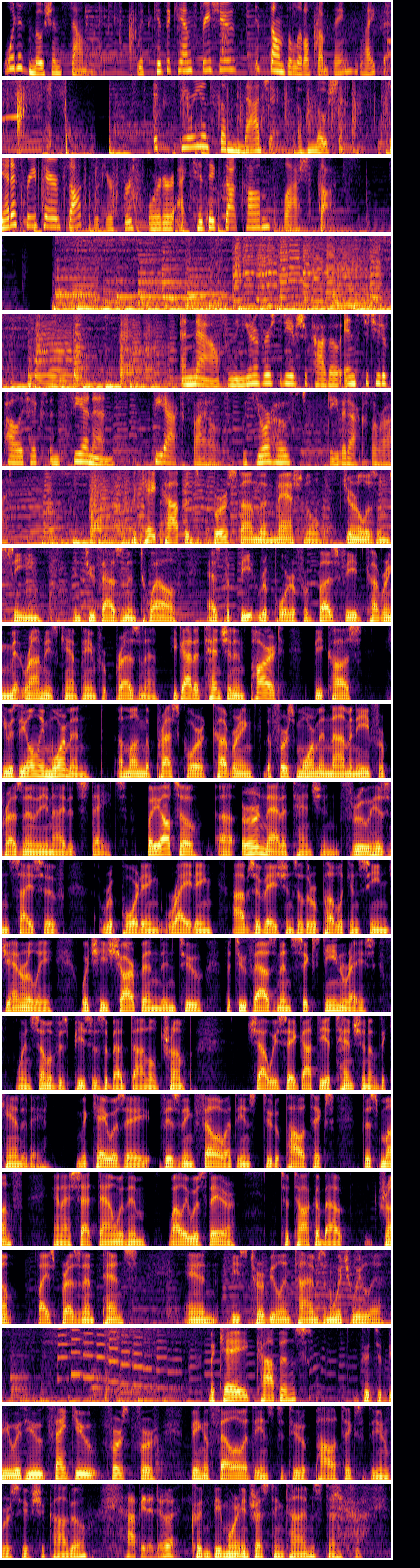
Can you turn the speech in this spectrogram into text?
What does motion sound like? With Kizik hands free shoes, it sounds a little something like this. Experience the magic of motion. Get a free pair of socks with your first order at kizik.com/socks. And now, from the University of Chicago Institute of Politics and CNN, The Axe Files, with your host, David Axelrod. McKay Coppins burst on the national journalism scene in 2012 as the beat reporter for BuzzFeed covering Mitt Romney's campaign for president. He got attention in part because he was the only Mormon among the press corps covering the first Mormon nominee for president of the United States. But he also uh, earned that attention through his incisive reporting, writing, observations of the Republican scene generally, which he sharpened into the 2016 race when some of his pieces about Donald Trump, shall we say, got the attention of the candidate. McKay was a visiting fellow at the Institute of Politics this month, and I sat down with him while he was there to talk about Trump, Vice President Pence, and these turbulent times in which we live. McKay Coppins, good to be with you. Thank you first for being a fellow at the Institute of Politics at the University of Chicago. Happy to do it. Couldn't be more interesting times to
